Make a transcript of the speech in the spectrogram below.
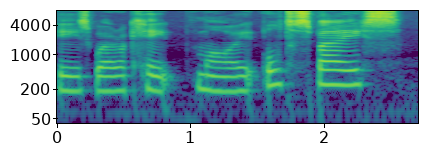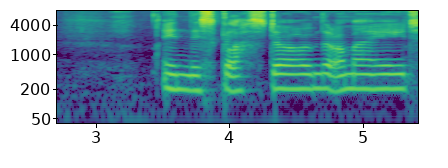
is where I keep my altar space in this glass dome that I made.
